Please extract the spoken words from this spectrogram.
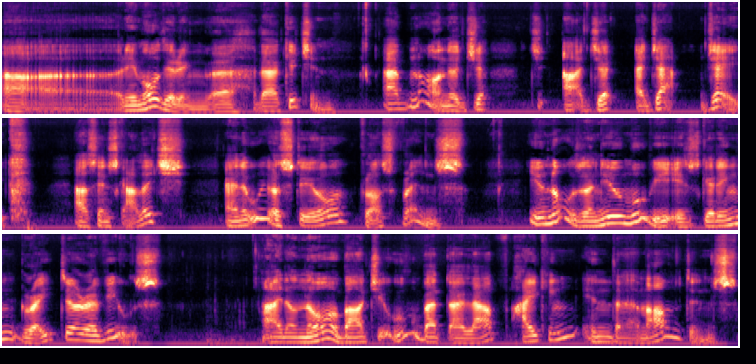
uh, remodeling the kitchen. I've known J- J- uh, J- uh, Jake uh, since college, and we are still close friends. You know, the new movie is getting great reviews. I don't know about you, but I love hiking in the mountains.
